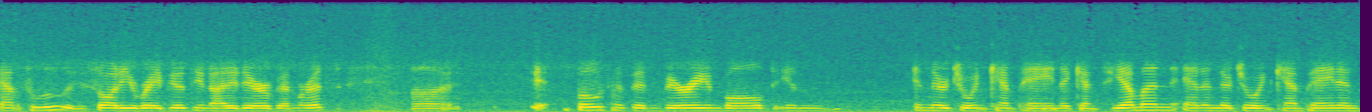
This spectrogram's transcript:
Absolutely. Saudi Arabia, the United Arab Emirates, uh, both have been very involved in in their joint campaign against Yemen and in their joint campaign in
